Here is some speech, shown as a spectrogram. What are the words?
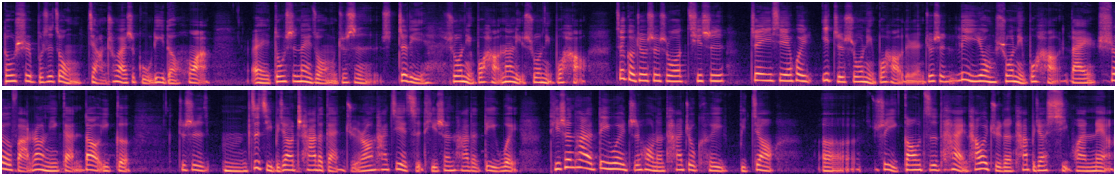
都是不是这种讲出来是鼓励的话，哎，都是那种就是这里说你不好，那里说你不好。这个就是说，其实。这一些会一直说你不好的人，就是利用说你不好来设法让你感到一个就是嗯自己比较差的感觉，然后他借此提升他的地位，提升他的地位之后呢，他就可以比较呃，是以高姿态，他会觉得他比较喜欢那样。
